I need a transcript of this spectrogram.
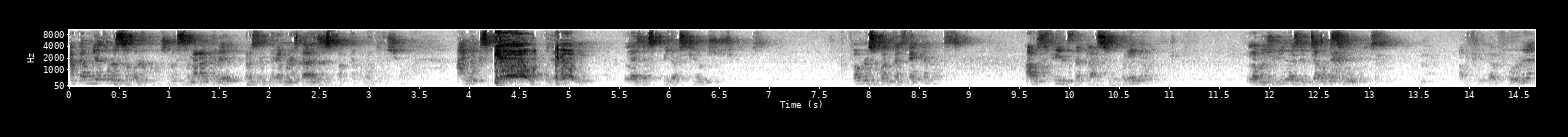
Ha canviat una segona cosa. La setmana que ve presentarem unes dades espectaculars d'això. Han explicat, podem dir, les aspiracions socials. Fa unes quantes dècades, els fills de classe obrera, la majoria desitjaven ser obrers. El fill del forner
